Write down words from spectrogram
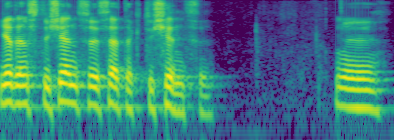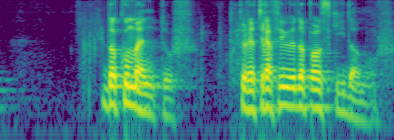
jeden z tysięcy, setek tysięcy y, dokumentów, które trafiły do polskich domów.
